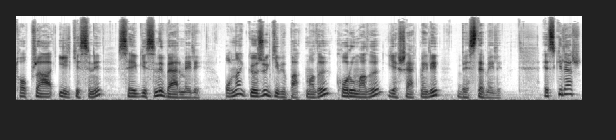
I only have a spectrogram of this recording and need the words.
Toprağa ilgisini, sevgisini vermeli. Ona gözü gibi bakmalı, korumalı, yeşertmeli, beslemeli. Eskiler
